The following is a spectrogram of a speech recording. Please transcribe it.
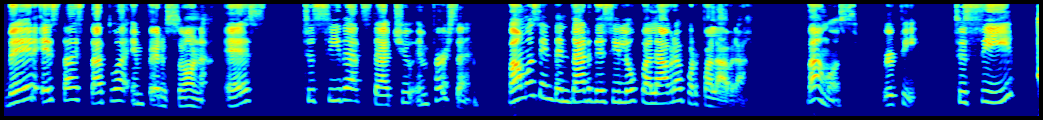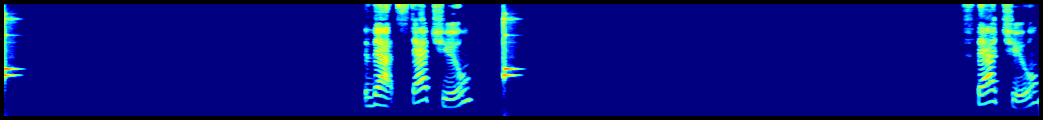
ver esta estatua en persona. Es to see that statue in person. Vamos a intentar decirlo palabra por palabra. Vamos, repeat. To see that statue statue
